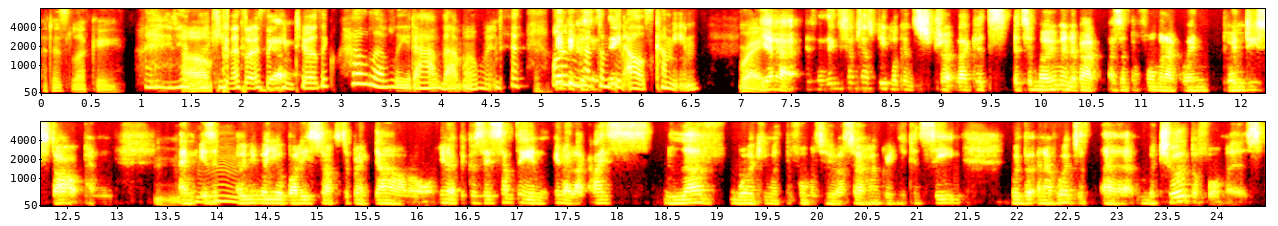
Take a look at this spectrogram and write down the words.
That is lucky. It is Um, lucky. That's what I was yeah. thinking too. I was like, how lovely to have that moment. well, and you had something think- else coming. Right. Yeah, I think sometimes people can stru- like it's it's a moment about as a performer like when when do you stop and Mhm. and is it Mhm. only when your body starts to break down or you know because there's something in you know like I s- love working with performers who are so hungry And you can see when and I've worked with uh, mature performers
